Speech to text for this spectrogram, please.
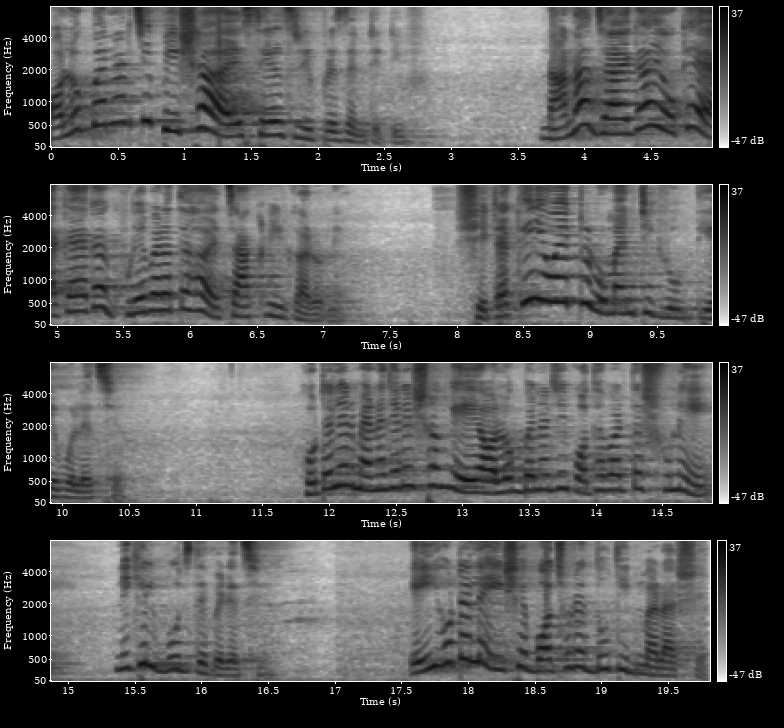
অলোক ব্যানার্জি পেশায় সেলস রিপ্রেজেন্টেটিভ। নানা জায়গায় ওকে একা একা ঘুরে বেড়াতে হয় চাকরির কারণে। সেটাকেই ও একটু রোম্যান্টিক রূপ দিয়ে বলেছে। হোটেলের ম্যানেজারের সঙ্গে অলোক ব্যানার্জির কথাবার্তা শুনে নিখিল বুঝতে পেরেছে। এই হোটেলেই সে বছরে দু তিনবার আসে।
